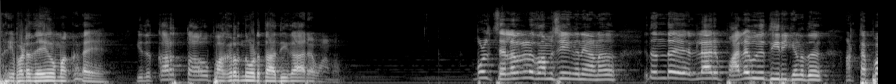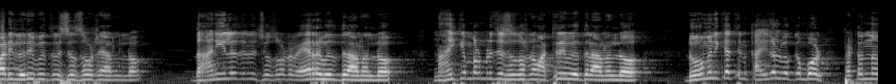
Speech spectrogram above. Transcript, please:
പ്രിയപ്പെട്ട ദൈവമക്കളെ ഇത് കർത്താവ് പകർന്നു കൊടുത്ത അധികാരമാണ്. അപ്പോൾ ചിലരുടെ സംശയം ഇങ്ങനെയാണ് ഇതെന്താ എല്ലാവരും പല വിധത്തിൽ ഇരിക്കണത് അട്ടപ്പാടിയിൽ ഒരു വിധത്തിൽ ശുശ്രൂഷയാണല്ലോ ദാനിയിലത്തിന്റെ ശുശ്രൂഷ വേറെ വിധത്തിലാണല്ലോ നായിക്കമ്പറമ്പിളിച്ച ശുശ്രൂഷ മറ്റൊരു വിധത്തിലാണല്ലോ. ഡോമിനിക്കച്ചൻ കൈകൾ വെക്കുമ്പോൾ പെട്ടെന്ന്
